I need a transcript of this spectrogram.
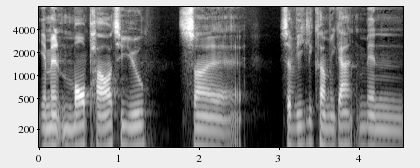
jamen more power to you, så, øh, så virkelig komme i gang. Men,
